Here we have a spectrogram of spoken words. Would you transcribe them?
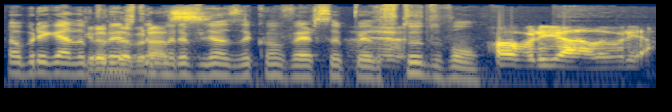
Obrigada por Grande esta abraço. maravilhosa conversa, Pedro. Tudo bom. Obrigado, obrigado.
